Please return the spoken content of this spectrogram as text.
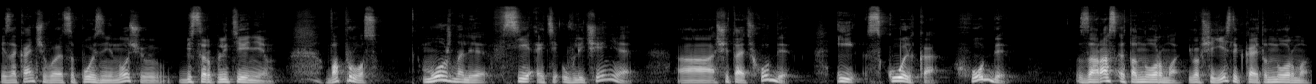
и заканчивается поздней ночью бисероплетением. Вопрос, можно ли все эти увлечения а, считать хобби, и сколько хобби за раз это норма? И вообще, есть ли какая-то норма?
